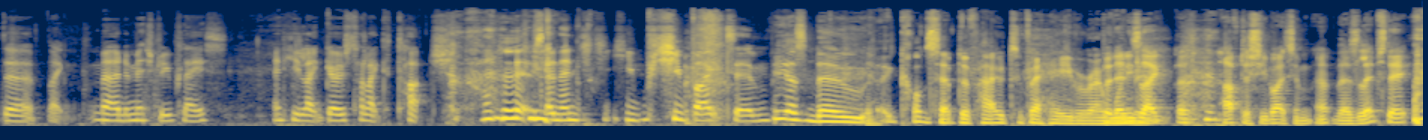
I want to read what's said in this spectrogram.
the like murder mystery place and he like goes to like touch her lips and then she, he she bites him. He has no uh, concept of how to behave around. But then he's like, uh, after she bites him, uh, there's lipstick.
